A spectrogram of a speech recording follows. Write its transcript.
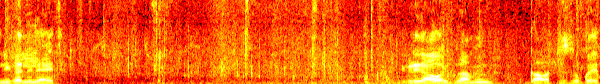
निघालेले आहेत. इकडे गाव ग्रामीण गावातलेच लोक आहेत.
